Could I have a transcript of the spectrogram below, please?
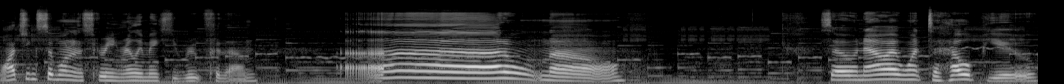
watching someone on the screen really makes you root for them. Uh, I don't know. So now I want to help you.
